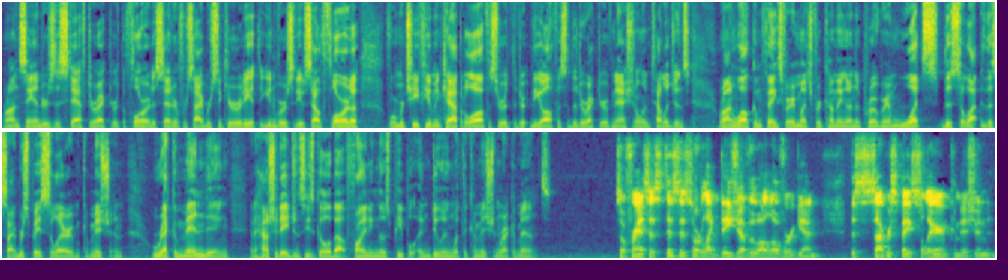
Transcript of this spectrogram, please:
Ron Sanders is staff director at the Florida Center for Cybersecurity at the University of South Florida, former chief human capital officer at the, the Office of the Director of National Intelligence. Ron, welcome. Thanks very much for coming on the program. What's the, the Cyberspace Solarium Commission recommending, and how should agencies go about finding those people and doing what the commission recommends? So, Francis, this is sort of like deja vu all over again. The Cyberspace Solarium Commission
